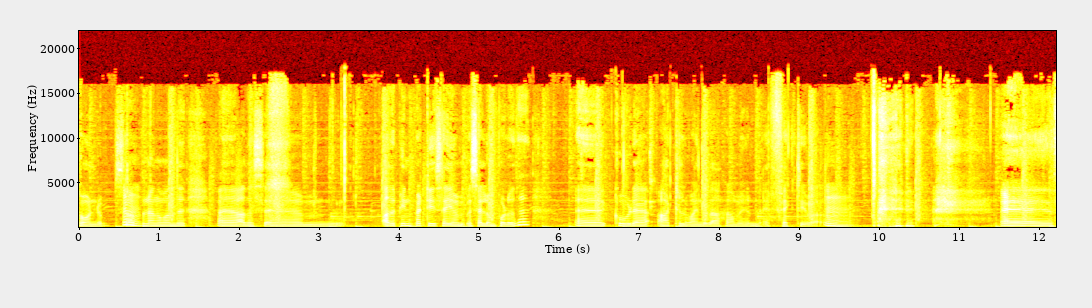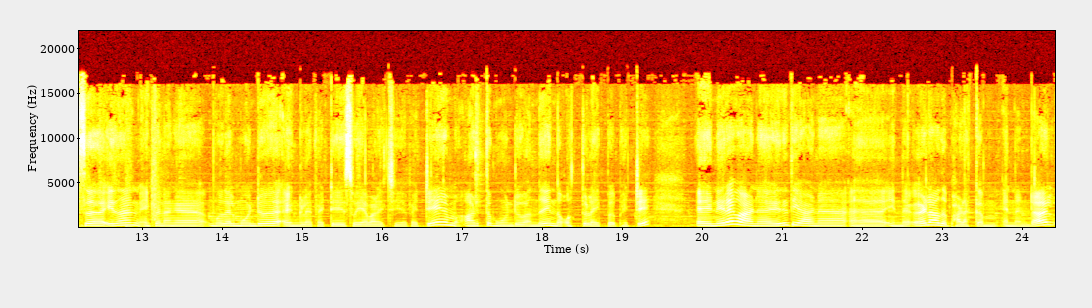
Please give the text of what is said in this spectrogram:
தோன்றும். ஸோ. அப்போ நாங்கள் வந்து அதை அதை பின்பற்றி செய்யும் செல்லும் பொழுது கூட ஆற்றல் வாய்ந்ததாக அமையும். எஃபெக்டிவாக ஸோ இதான் இப்போ நாங்கள் முதல் மூன்று எங்களை பற்றி சுய வளர்ச்சியை பற்றி அடுத்த மூன்று வந்து இந்த ஒத்துழைப்பு பற்றி நிறைவான இறுதியான இந்த ஏழாவது பழக்கம் என்னென்றால்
